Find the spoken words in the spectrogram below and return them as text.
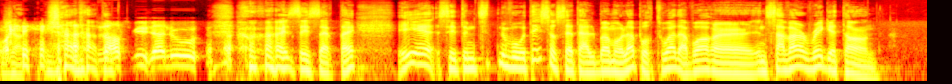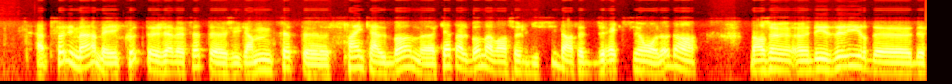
J'en suis jaloux. c'est certain. Et euh, c'est une petite nouveauté sur cet album-là pour toi d'avoir une saveur reggaeton. Absolument. Ben écoute, j'avais fait, euh, j'ai quand même fait cinq albums, quatre albums avant celui-ci dans cette direction-là, dans dans un, désir de,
